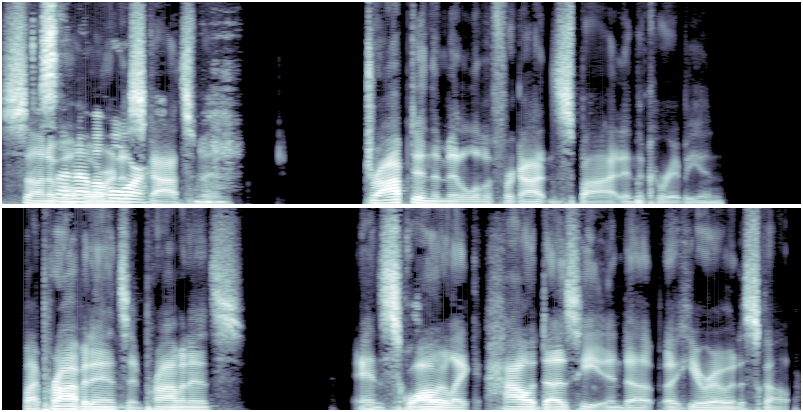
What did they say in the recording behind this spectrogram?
son, Son of of a a whore and a. Scotsman dropped in the middle of a forgotten spot in the Caribbean by providence and prominence and squalor like how does he end up a hero and a scholar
